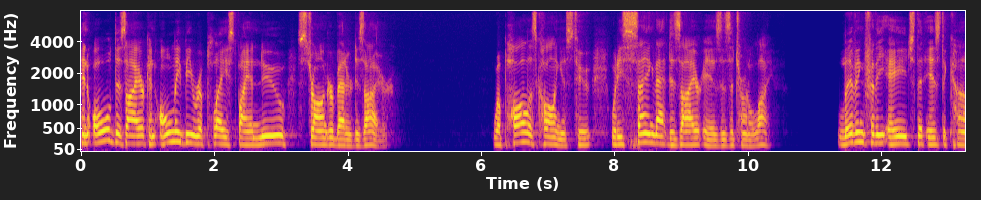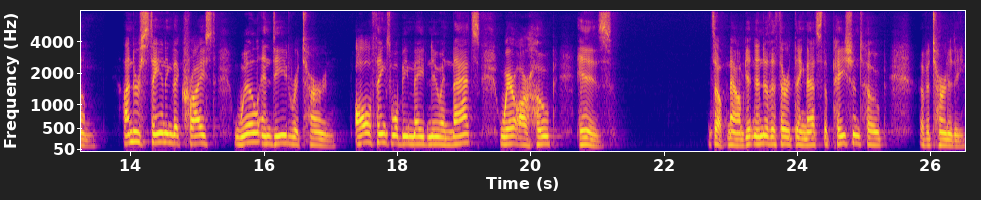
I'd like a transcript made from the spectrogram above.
An old desire can only be replaced by a new, stronger, better desire. What Paul is calling us to, what he's saying that desire is, is eternal life. Living for the age that is to come, understanding that Christ will indeed return. All things will be made new, and that's where our hope is. So now I'm getting into the third thing that's the patient hope of eternity.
